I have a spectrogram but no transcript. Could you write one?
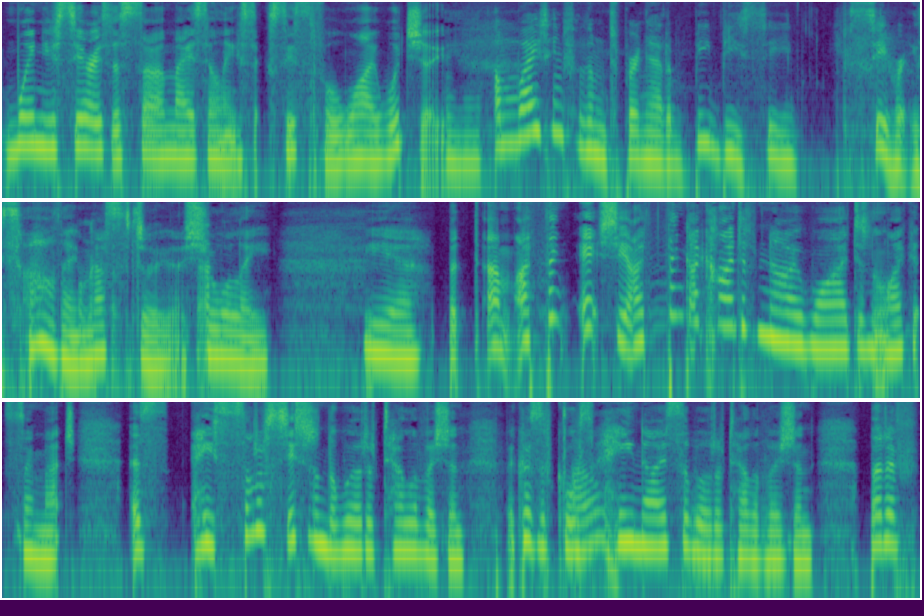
when your series is so amazingly successful, why would you? Yeah. I'm waiting for them to bring out a BBC series. Oh, they must it. do, surely. Yeah, but um, I think actually, I think I kind of know why I didn't like it so much. Is he's sort of set it in the world of television because, of course, Oh. he knows the world of television. But if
